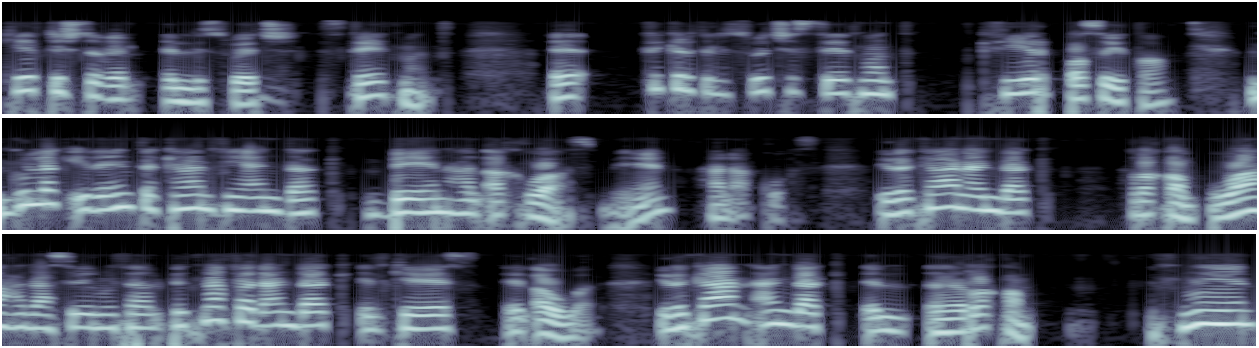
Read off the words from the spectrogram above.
كيف تشتغل ال switch statement فكرة ال switch statement كثير بسيطة. بتقول لك إذا أنت كان في عندك بين هالأقواس بين هالأقواس. إذا كان عندك رقم واحد على سبيل المثال بتنفذ عندك ال case الأول. إذا كان عندك الرقم اثنين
